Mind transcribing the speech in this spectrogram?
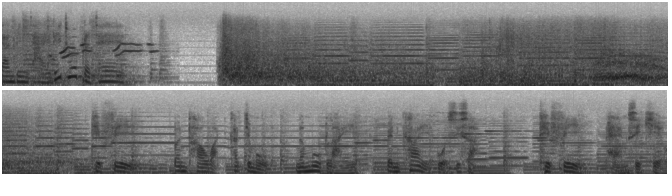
การบินไทยได้ทั่วประเทศ ทิฟฟี่บรรเทาหวัดคัดจมูก น้ำมูกไหล เป็นไข้ปวดศีรษะ ทิฟฟี่ แผงสีเขียว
